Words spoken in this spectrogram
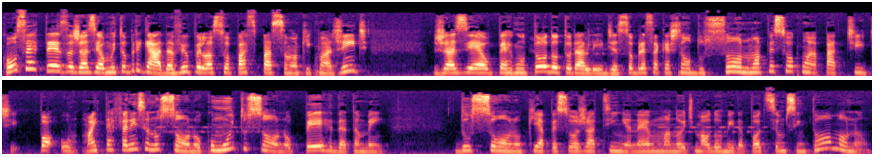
Com certeza, Jaziel, muito obrigada, viu, pela sua participação aqui com a gente. Jaziel perguntou, doutora Lídia, sobre essa questão do sono. Uma pessoa com hepatite, uma interferência no sono, com muito sono, perda também do sono que a pessoa já tinha, né? Uma noite mal dormida, pode ser um sintoma ou não?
